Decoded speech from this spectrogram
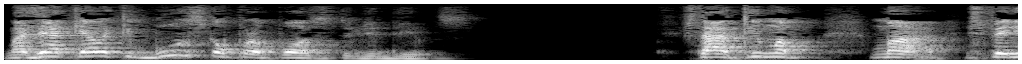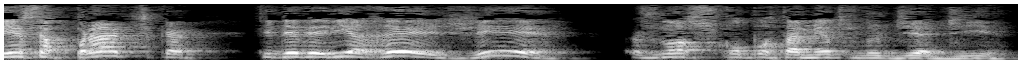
mas é aquela que busca o propósito de Deus. Está aqui uma, uma experiência prática que deveria reger os nossos comportamentos no dia a dia.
